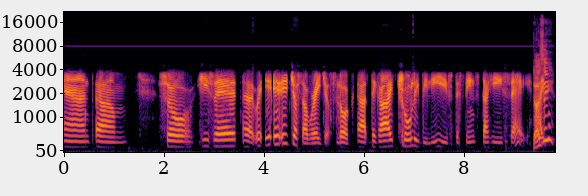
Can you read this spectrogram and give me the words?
And um, so he said, uh, it, it, it's just outrageous. Look, uh, the guy truly believes the things that he say. Does I, he?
